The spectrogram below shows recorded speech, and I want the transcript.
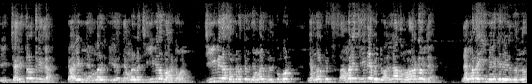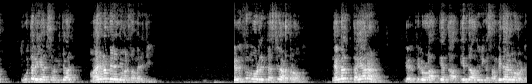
ഈ ചരിത്രത്തിലില്ല. കാര്യം ഞങ്ങൾ ഞങ്ങളുടെ ജീവിത മാർഗമാണ്. ജീവിത സമരത്തിൽ ഞങ്ങൾ നിൽക്കുമ്പോൾ ഞങ്ങൾക്ക് സമരം ചെയ്തേ പറ്റൂ അല്ലാതെ മാർഗമില്ല. ഞങ്ങളെ ഈ മേഖലയിൽ നിന്ന് തൂത്തെറിയാൻ ശ്രമിച്ചാൽ മരണം വരെ ഞങ്ങൾ സമരം ചെയ്യും. ഗൾഫ് മോഡൽ ടെസ്റ്റ് നടത്തണമെന്ന്. ഞങ്ങൾ തയ്യാറാണ്. ഗൾഫിലുള്ള അത്യന്ത അത്യന്താധുനിക സംവിധാനങ്ങളുണ്ട്.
